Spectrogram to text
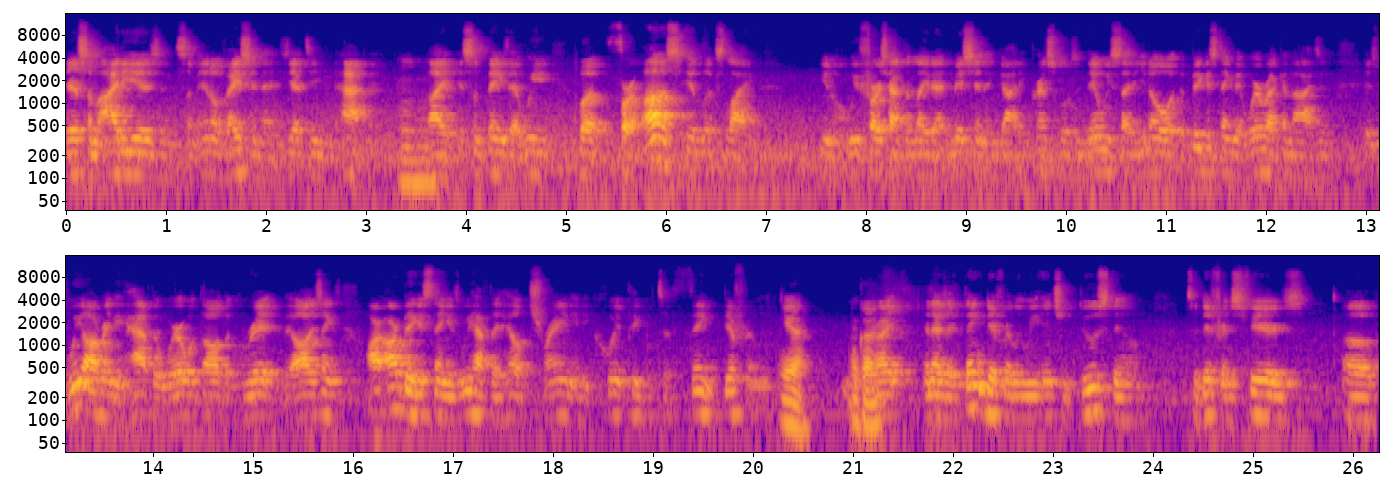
There's some ideas and some innovation that has yet to even happen. Mhm. Like it's some things that we but for us it looks like, you know, we first have to lay that mission and guiding principles and then we say, you know what, the biggest thing that we're recognizing is we already have the wherewithal, the grit, the, all these things. Our, our biggest thing is we have to help train and equip people to think differently Yeah. Okay. right? And as they think differently, we introduce them to different spheres of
